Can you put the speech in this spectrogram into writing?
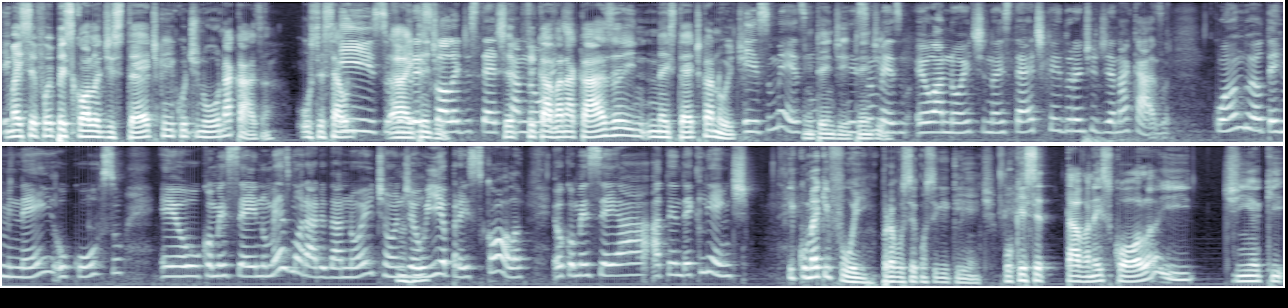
E... Mas você foi pra escola de estética e continuou na casa? Ou você saiu... Isso, ah, pra escola de estética você à noite. Você ficava na casa e na estética à noite? Isso mesmo. Entendi, entendi. Isso mesmo. Eu à noite na estética e durante o dia na casa. Quando eu terminei o curso, eu comecei no mesmo horário da noite, onde uhum. eu ia para a escola, eu comecei a atender cliente. E como é que foi para você conseguir cliente? Porque você estava na escola e tinha que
